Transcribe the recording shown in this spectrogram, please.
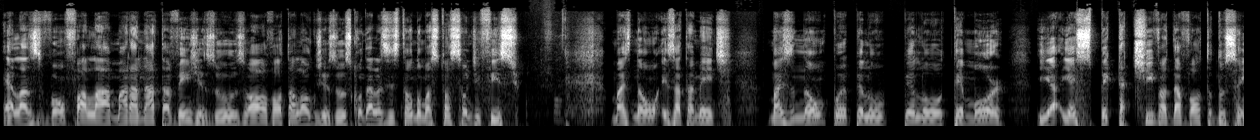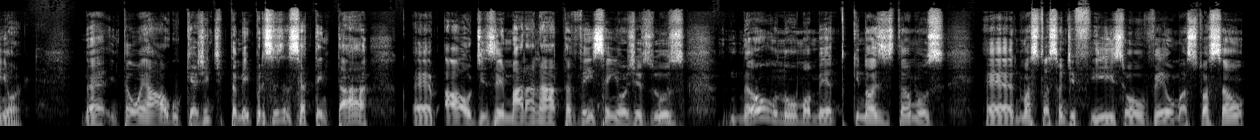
elas vão falar Maranata vem Jesus, ó, oh, volta logo Jesus, quando elas estão numa situação difícil. Mas não, exatamente, mas não por, pelo, pelo temor e a, e a expectativa da volta do Senhor. Né? Então é algo que a gente também precisa se atentar é, ao dizer Maranata, vem Senhor Jesus, não no momento que nós estamos é, numa situação difícil ou ver uma situação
